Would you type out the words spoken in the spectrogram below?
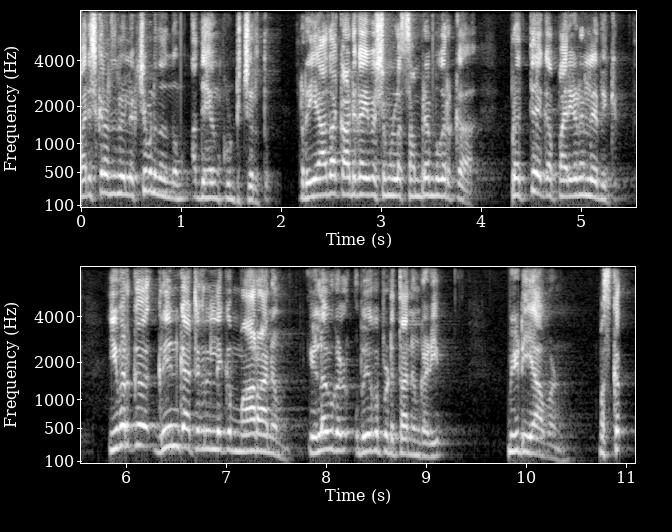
പരിഷ്കരണത്തിൽ ലക്ഷ്യമിടുന്നതെന്നും അദ്ദേഹം കൂട്ടിച്ചേർത്തു. റിയാദ കാർഡ് കൈവശമുള്ള സംരംഭകർക്ക് പ്രത്യേക പരിഗണന ലഭിക്കും. ഇവർക്ക് ഗ്രീൻ കാറ്റഗറിയിലേക്ക് മാറാനും ഇളവുകൾ ഉപയോഗപ്പെടുത്താനും കഴിയും. Media One Muscat.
